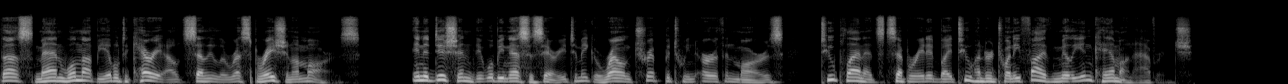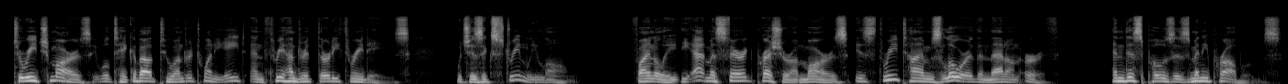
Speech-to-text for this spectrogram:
Thus, man will not be able to carry out cellular respiration on Mars. In addition, it will be necessary to make a round trip between Earth and Mars, two planets separated by 225 million km on average. To reach Mars, it will take about 228 and 333 days, which is extremely long. Finally, the atmospheric pressure on Mars is three times lower than that on Earth, and this poses many problems.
